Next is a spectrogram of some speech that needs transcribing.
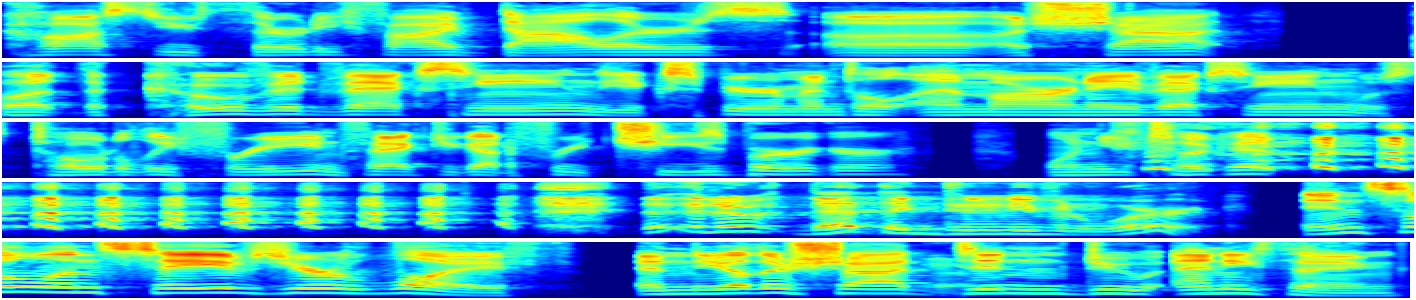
costs you $35 uh, a shot, but the COVID vaccine, the experimental mRNA vaccine, was totally free? In fact, you got a free cheeseburger when you took it. That thing didn't even work. Insulin saves your life, and the other shot Yeah. didn't do anything.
